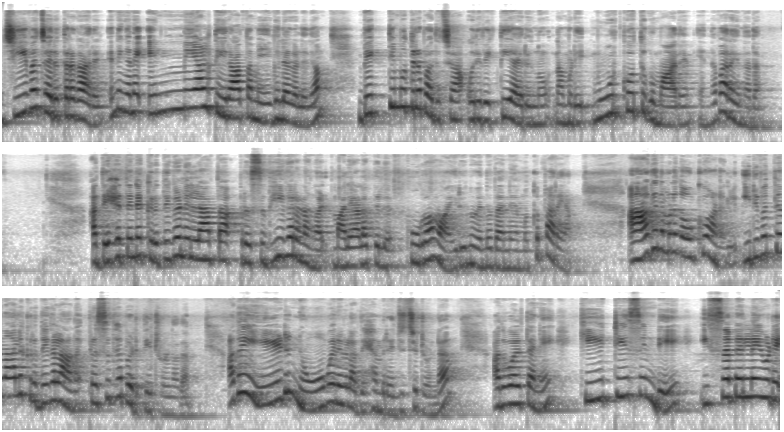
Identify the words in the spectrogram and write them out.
ജീവചരിത്രകാരൻ എന്നിങ്ങനെ എണ്ണിയാൽ തീരാത്ത മേഖലകളിൽ വ്യക്തിമുദ്ര പതിച്ച ഒരു വ്യക്തിയായിരുന്നു നമ്മുടെ മൂർക്കോത്ത് കുമാരൻ എന്ന് പറയുന്നത്. അദ്ദേഹത്തിന്റെ കൃതികളില്ലാത്ത പ്രസിദ്ധീകരണങ്ങൾ മലയാളത്തിൽ കുറവായിരുന്നു എന്ന് തന്നെ നമുക്ക് പറയാം. ആകെ നമ്മൾ നോക്കുകയാണെങ്കിൽ ഇരുപത്തിനാല് കൃതികളാണ് പ്രസിദ്ധപ്പെടുത്തിയിട്ടുള്ളത്. അത് ഏഴ് നോവലുകൾ അദ്ദേഹം രചിച്ചിട്ടുണ്ട്. അതുപോലെ തന്നെ കീറ്റീസിന്റെ ഇസബെല്ലയുടെ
